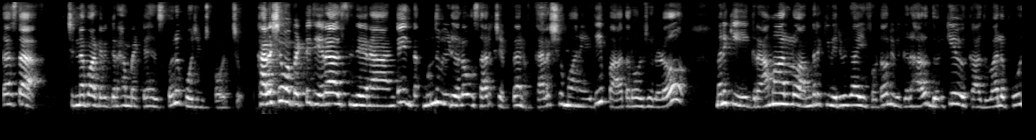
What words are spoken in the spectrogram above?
కాస్త చిన్నపాటి విగ్రహం పెట్టేసుకొని పూజించుకోవచ్చు. కలశము పెట్టి చేరాల్సిందేనా అంటే ఇంతకు ముందు వీడియోలో ఒకసారి చెప్పాను. కలశము అనేది పాత రోజులలో మనకి గ్రామాల్లో అందరికి విరివిగా ఈ ఫోటోలు విగ్రహాలు దొరికేవి కాదు. వాళ్ళు పూజ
